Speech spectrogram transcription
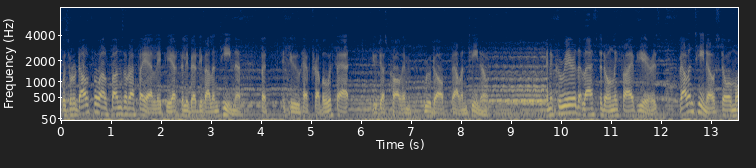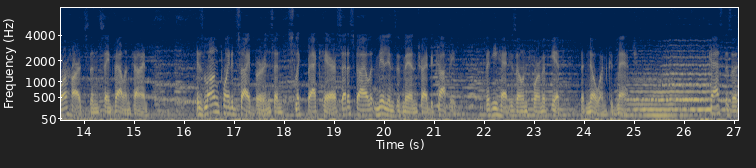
was Rodolfo Alfonso Raffaelli Pier Filiberti Valentina, but if you have trouble with that, you just call him Rudolph Valentino. In a career that lasted only five years, Valentino stole more hearts than St. Valentine. His long pointed sideburns and slick back hair set a style that millions of men tried to copy, but he had his own form of it that no one could match. Cast as a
